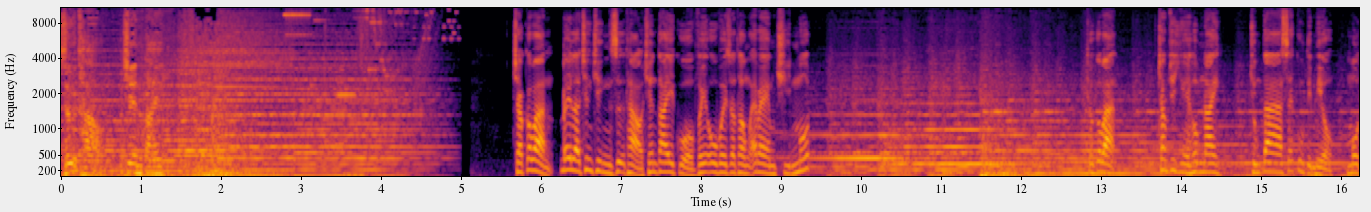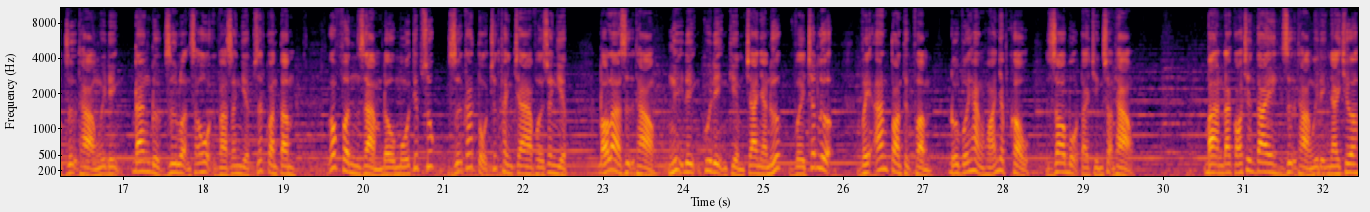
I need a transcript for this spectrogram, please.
Dự thảo trên tay. Chào các bạn, đây là chương trình dự thảo trên tay của VOV Giao thông FM 91. Thưa các bạn, trong chương trình ngày hôm nay, chúng ta sẽ cùng tìm hiểu một dự thảo nghị định đang được dư luận xã hội và doanh nghiệp rất quan tâm, góp phần giảm đầu mối tiếp xúc giữa các tổ chức thanh tra với doanh nghiệp. Đó là dự thảo nghị định quy định kiểm tra nhà nước về chất lượng, về an toàn thực phẩm đối với hàng hóa nhập khẩu do Bộ Tài chính soạn thảo. Bạn đã có trên tay dự thảo nghị định này chưa?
